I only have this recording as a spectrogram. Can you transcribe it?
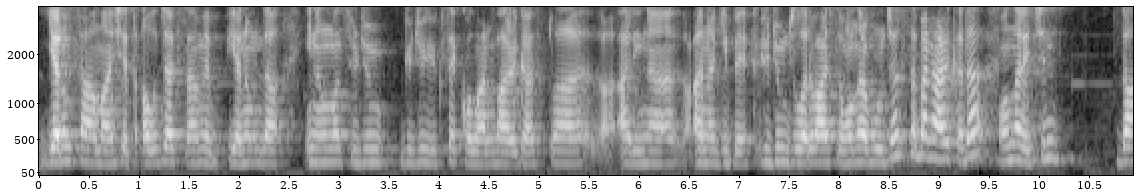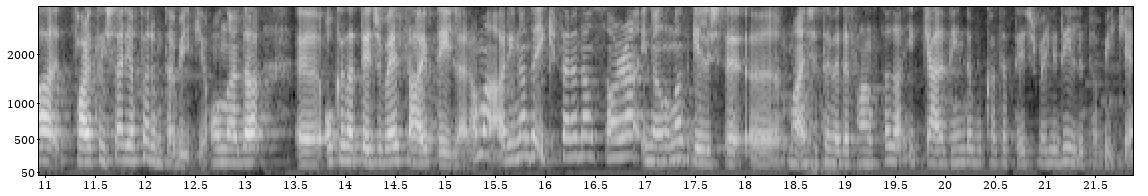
yarım saha manşet alacaksam ve yanımda inanılmaz hücum gücü yüksek olan Vargas'la, Arina, Ana gibi hücumcuları varsa onlara vuracaksa ben arkada onlar için daha farklı işler yaparım tabii ki. Onlar da e, o kadar tecrübeye sahip değiller. Ama Arena'da iki seneden sonra inanılmaz gelişti e, manşete ve defansta da. ilk geldiğinde bu kadar tecrübeli değildi tabii ki.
